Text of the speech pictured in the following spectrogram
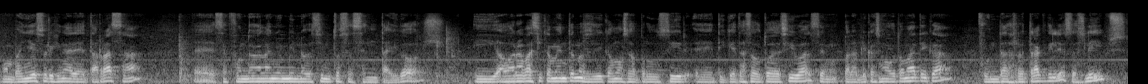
compañía es originaria de Tarrasa, eh, se fundó en el año 1962 y ahora básicamente nos dedicamos a producir eh, etiquetas autoadhesivas para aplicación automática, fundas retráctiles, sleeves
